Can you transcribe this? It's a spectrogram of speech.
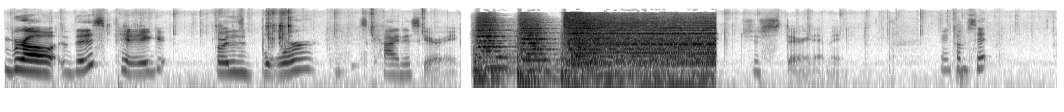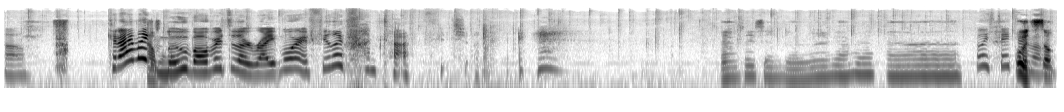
Bro, this pig or this boar is kind of scary. Just staring at me. Can you come sit? Oh. Can I like move over to the right more? I feel like we're on top of each other. Oh, wait, stay Oh, it's down. so.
